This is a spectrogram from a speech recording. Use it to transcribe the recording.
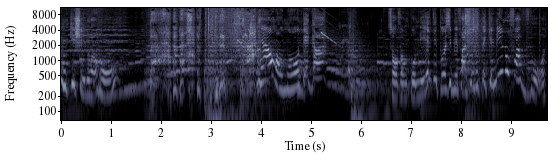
Hum, que cheiro bom. Não, almôndega. Só vão comer depois de me fazer um pequenino favor.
